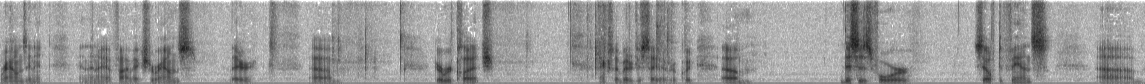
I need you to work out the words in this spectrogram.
rounds in it, and then I have five extra rounds there. Um, Gerber clutch. Actually, I better just say that real quick. Um, this is for self defense um,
